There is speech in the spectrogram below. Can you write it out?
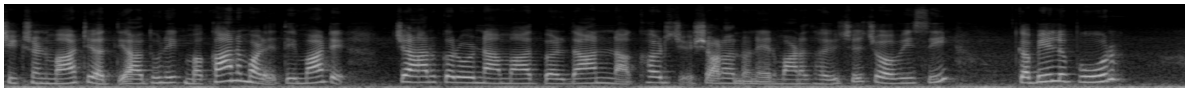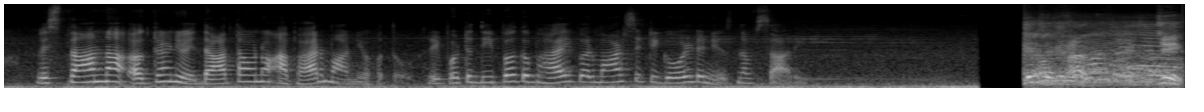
શિક્ષણ માટે અત્યાધુનિક મકાન મળે તે માટે ચાર કરોડના માત દાનના ખર્ચે શાળાનું નિર્માણ થયું છે. ચોવીસી કબીલપુર વિસ્તારના અગ્રણીઓએ દાતાઓનો આભાર માન્યો હતો. Report Deepakbhai Parmar city gold news Navsari. જી.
